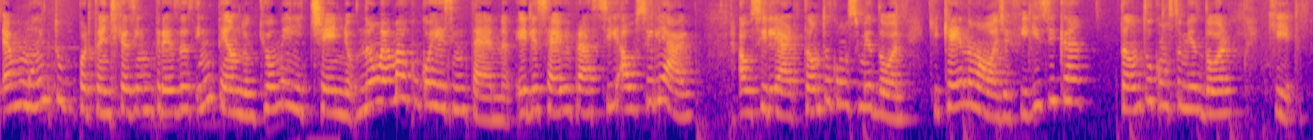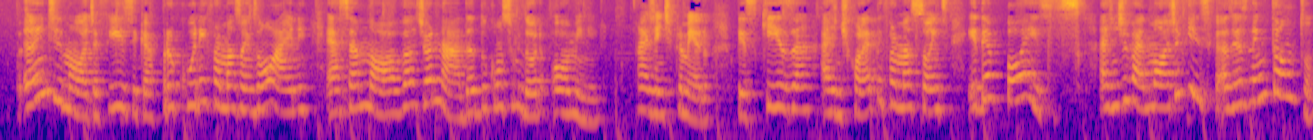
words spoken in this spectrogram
É muito importante que as empresas entendam que o omnichannel não é uma concorrência interna, ele serve para se auxiliar. Auxiliar tanto o consumidor que quer ir numa loja física, tanto o consumidor que Antes de uma loja física, procure informações online. Essa é a nova jornada do consumidor Omni. A gente primeiro pesquisa, a gente coleta informações e depois a gente vai numa loja física. Às vezes nem tanto.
